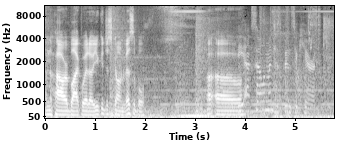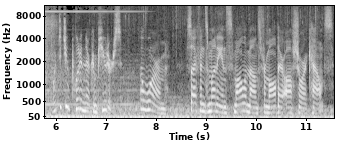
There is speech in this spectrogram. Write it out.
And the power of Black Widow. You could just go invisible. Uh-oh. The X element has been secured. What did you put in their computers? A worm. Siphons money in small amounts from all their offshore accounts.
